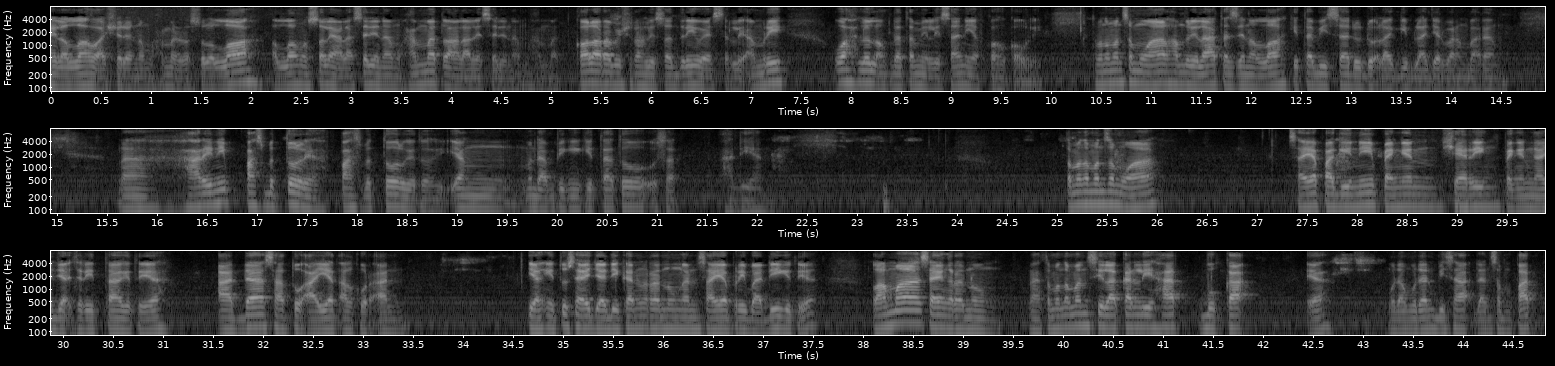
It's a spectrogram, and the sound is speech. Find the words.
illallah wa asyhadu anna Muhammad Rasulullah. Allahumma shalli ala sayyidina Muhammad wa ala ali sayyidina Muhammad. Qala rabbi shrah li sadri wa yassir li amri wahlul 'uqdatam min lisani yafqahu qawli. Teman-teman semua, alhamdulillah atas izin Allah kita bisa duduk lagi belajar bareng-bareng. Nah, hari ini pas betul ya, pas betul gitu. Yang mendampingi kita tuh Ustadz Hadian. Teman-teman semua, saya pagi ini pengen sharing, pengen ngajak cerita gitu ya. Ada satu ayat Al-Quran yang itu saya jadikan renungan saya pribadi gitu ya. Lama saya ngerenung. Nah teman-teman silakan lihat, buka ya. Mudah-mudahan bisa dan sempat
